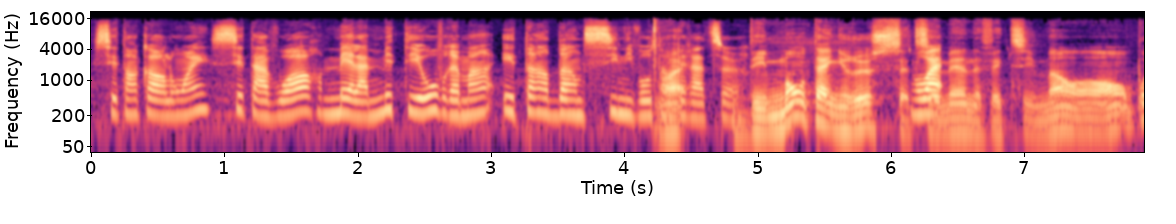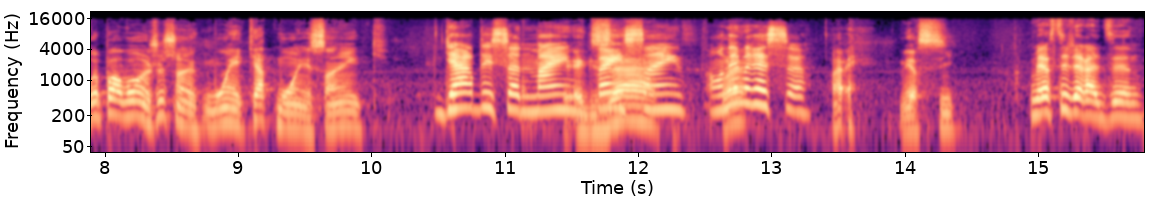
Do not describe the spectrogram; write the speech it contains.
C'est encore loin, c'est à voir, mais la météo vraiment est en dents de six niveau température. Des montagnes russe cette semaine, effectivement. On ne pourrait pas avoir juste un moins 4, moins 5. Gardez ça de même, bien simple. On aimerait ça. Oui, merci. Merci, Géraldine.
